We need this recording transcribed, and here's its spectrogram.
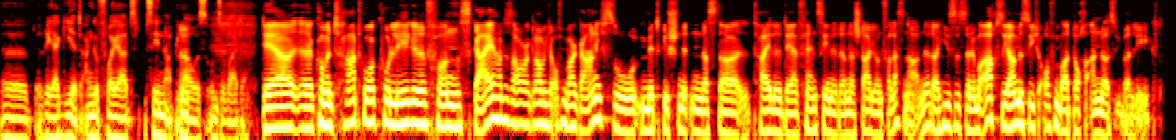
äh, reagiert, angefeuert, Szenenapplaus ja. und so weiter. Der äh, Kommentator-Kollege von Sky hat es aber, glaube ich, offenbar gar nicht so mitgeschnitten, dass da Teile der Fanszene dann das Stadion verlassen haben. Ne? Da hieß es dann immer, ach, sie haben es sich offenbar doch anders überlegt.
